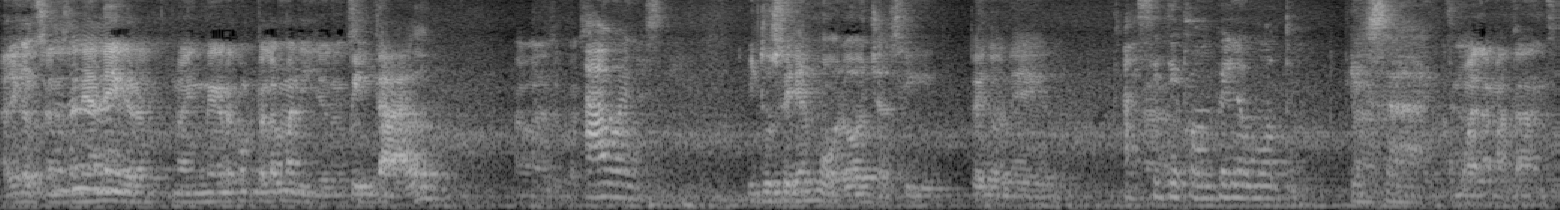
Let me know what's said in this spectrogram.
Marico, eso no sería negro. No hay negro con pelo amarillo. No Pintado. Ah, bueno, se puede Ah, bueno, sí. Y tú serías morocha, así, pelo negro. Así que con pelo moto. Exacto. Como de la matanza.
